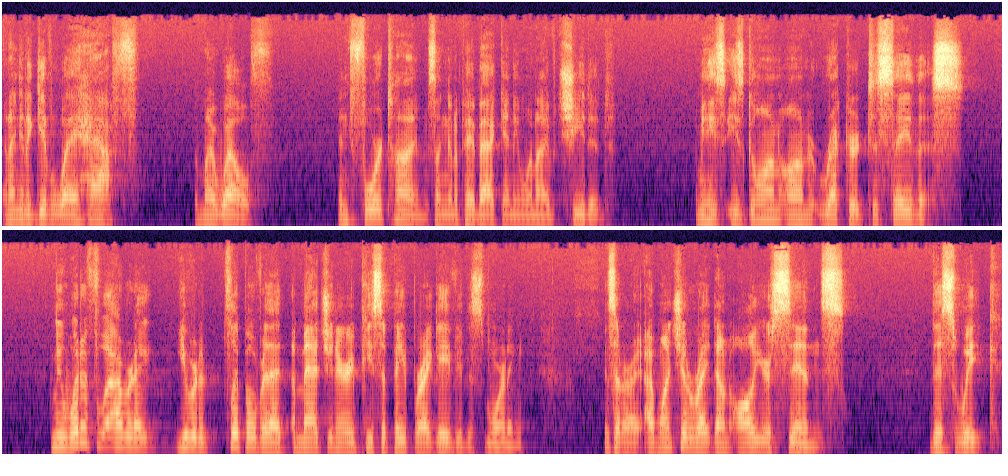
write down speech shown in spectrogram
and I'm going to give away half of my wealth And four times I'm going to pay back anyone I've cheated. I mean, he's, he's gone on record to say this. I mean, what if I were to, you were to flip over that imaginary piece of paper I gave you this morning and said, All right, I want you to write down all your sins this week.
